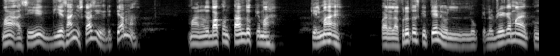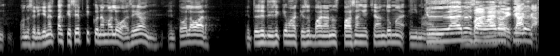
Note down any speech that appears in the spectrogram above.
Ma, así 10 años casi de bretear, ma. Ma, nos va contando que, ma, que el ma, para las frutas que tiene, o lo que lo riega, ma, con- cuando se le llena el tanque séptico, nada más lo vacían en toda la vara. Entonces dice que, ma, que esos bananos pasan echando, ma, y, ma, Claro, esa Banano vara de tira- caca.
